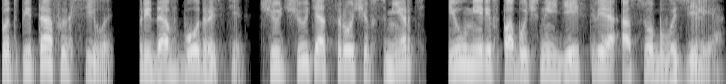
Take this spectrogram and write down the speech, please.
подпитав их силы, придав бодрости, чуть-чуть отсрочив смерть и умерив побочные действия особого зелья.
